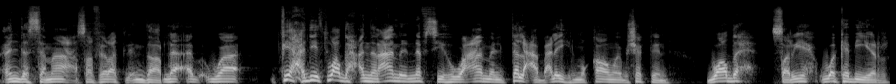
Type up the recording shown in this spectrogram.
عند السماع صافرات الإنذار. لا وفي حديث واضح أن العامل النفسي هو عامل تلعب عليه المقاومة بشكل واضح صريح وكبير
